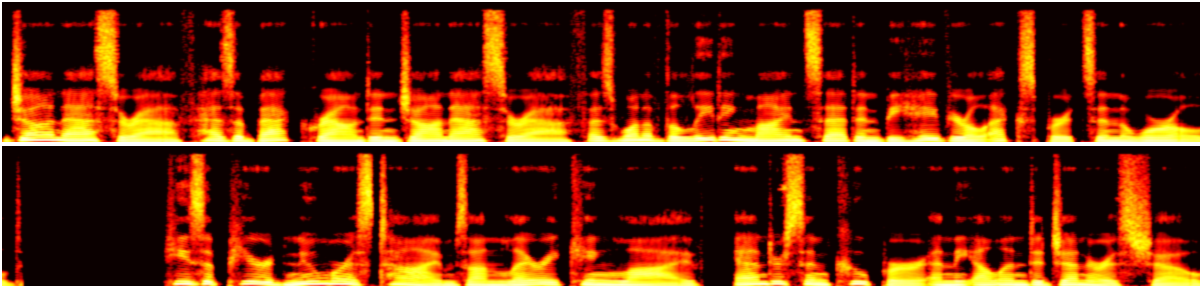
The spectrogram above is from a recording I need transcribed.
John Assaraf has a background in John Assaraf as one of the leading mindset and behavioral experts in the world. He's appeared numerous times on Larry King Live, Anderson Cooper and The Ellen DeGeneres Show.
